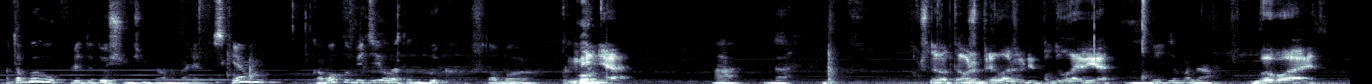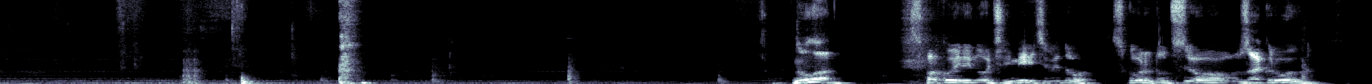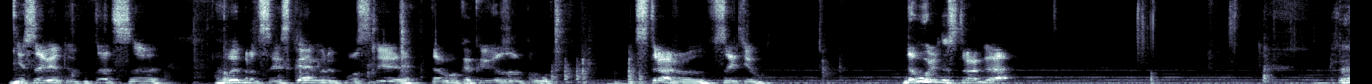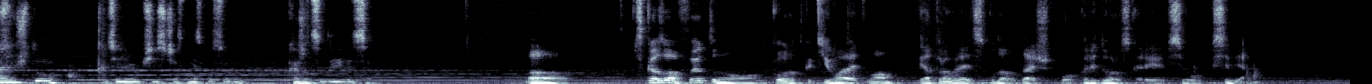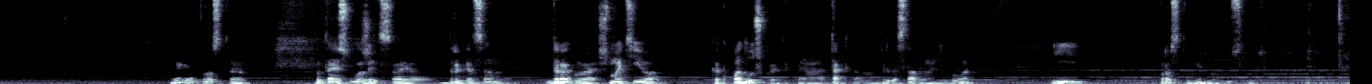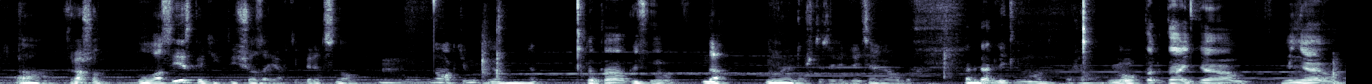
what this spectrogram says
Кто был предыдущим чемпионом арены? С кем? Кого победил этот бык, чтобы... Меня. А, да. Что, тоже приложили по голове? Видимо, да. Бывает. Ну ладно. Спокойной ночи, имейте в виду. Скоро тут все закроют. Не советую пытаться выбраться из камеры после того, как ее запрут. Стража с этим довольно строга. Что, что? Хотя я вообще сейчас не способен, кажется, двигаться. А, сказав это, он коротко кивает вам и отправляется куда-то дальше по коридору, скорее всего, к себе. Ну, я просто пытаюсь уложить свое драгоценное, дорогое шматье как подушку, я так понимаю, так нам предоставлено не было, и просто мирно уснуть. А, хорошо. У вас есть какие-то еще заявки перед сном? Ну, а к Тиму, наверное, нет. Это длительный отдых. Да. Вы можете заявить длительный отдых. Тогда длительный отдых, пожалуй. Ну, тогда я меняю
